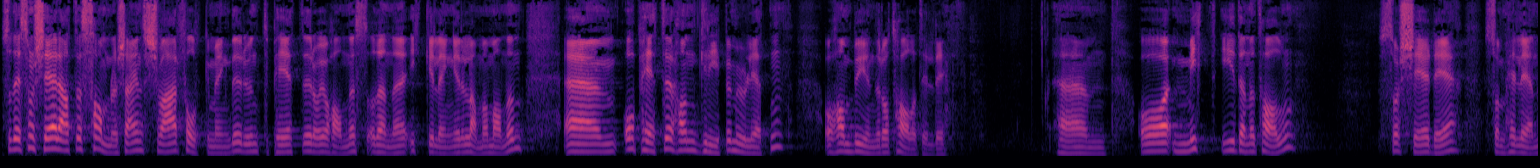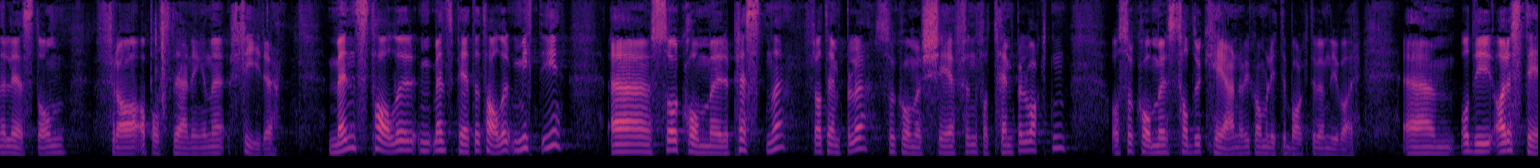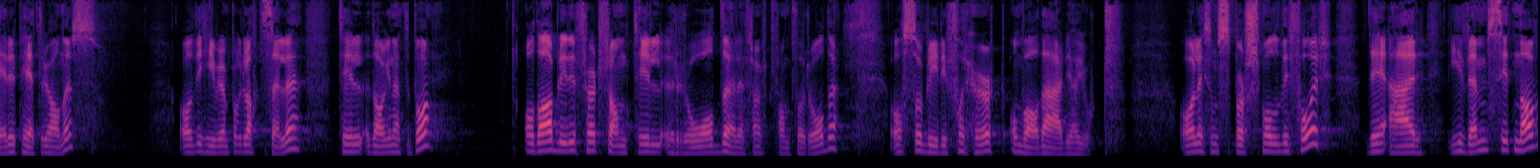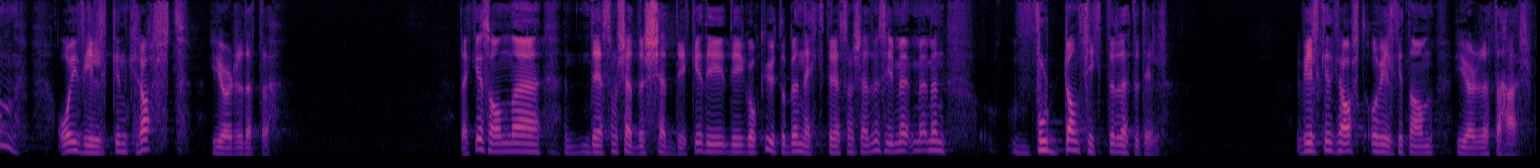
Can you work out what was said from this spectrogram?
Så det som skjer er at det samler seg en svær folkemengde rundt Peter og Johannes og denne ikke lenger lamme mannen. Um, og Peter han griper muligheten, og han begynner å tale til dem. Um, og midt i denne talen så skjer det som Helene leste om fra apostelgjerningene 4. Mens, taler, mens Peter taler midt i, uh, så kommer prestene fra tempelet, så kommer sjefen for tempelvakten, og så kommer sadukeerne. Vi kommer litt tilbake til hvem de var. Um, og de arresterer Peter og Johannes, og de hiver dem på glattcelle til dagen etterpå. Og Da blir de ført fram til rådet, eller fram for rådet, og så blir de forhørt om hva det er de har gjort. Og liksom Spørsmålet de får, det er i hvem sitt navn og i hvilken kraft gjør dere dette? Det er ikke sånn eh, det som skjedde, skjedde ikke. De, de går ikke ut og benekter det som skjedde, men sier men, men, men hvordan fikk dere dette til? Hvilken kraft og hvilket navn gjør dere dette her?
